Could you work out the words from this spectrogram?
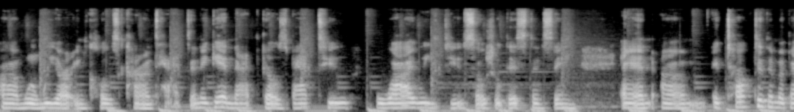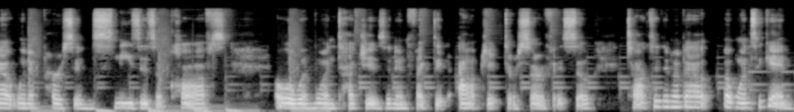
uh, when we are in close contact. And again, that goes back to why we do social distancing. And um, it talked to them about when a person sneezes or coughs, or when one touches an infected object or surface. So talk to them about, but once again,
